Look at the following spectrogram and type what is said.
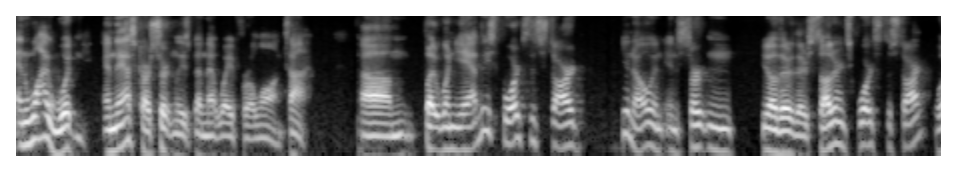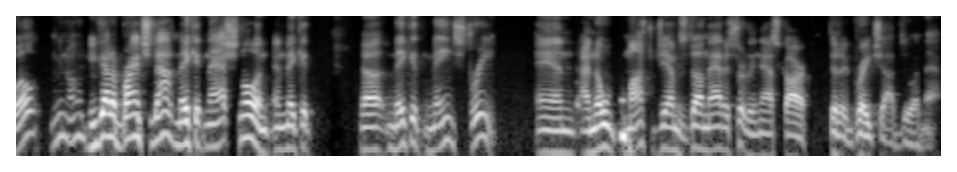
and why wouldn't you? And NASCAR certainly has been that way for a long time. Um, but when you have these sports that start, you know, in, in certain, you know, there, there's southern sports to start. Well, you know, you got to branch it out, make it national, and, and make it uh, make it mainstream. And I know Monster Jam's done that, and certainly NASCAR did a great job doing that.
